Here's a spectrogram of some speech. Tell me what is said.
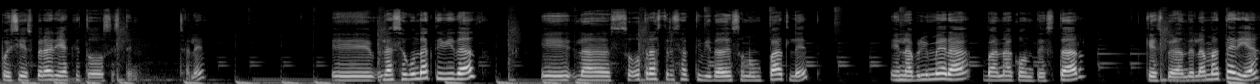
pues sí esperaría que todos estén. ¿Sale? Eh, la segunda actividad eh, las otras tres actividades son un Padlet. En la primera van a contestar qué esperan de la materia.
